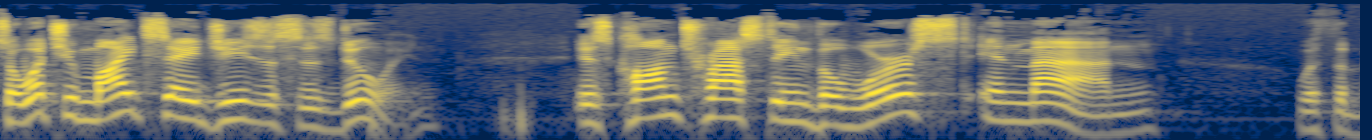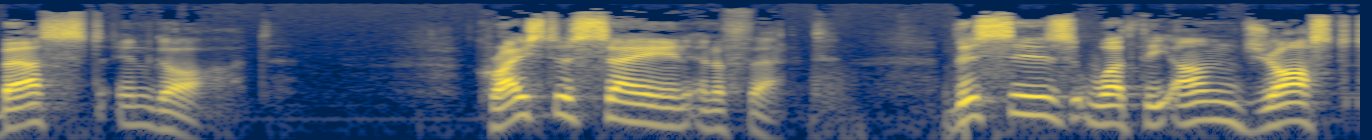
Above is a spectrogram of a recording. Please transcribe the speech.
So, what you might say Jesus is doing is contrasting the worst in man with the best in God. Christ is saying, in effect, this is what the unjust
